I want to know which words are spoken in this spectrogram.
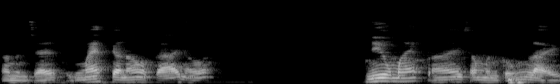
Rồi mình sẽ cũng mát cho nó một cái nữa. Nếu mát, đấy, xong mình cũng lại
